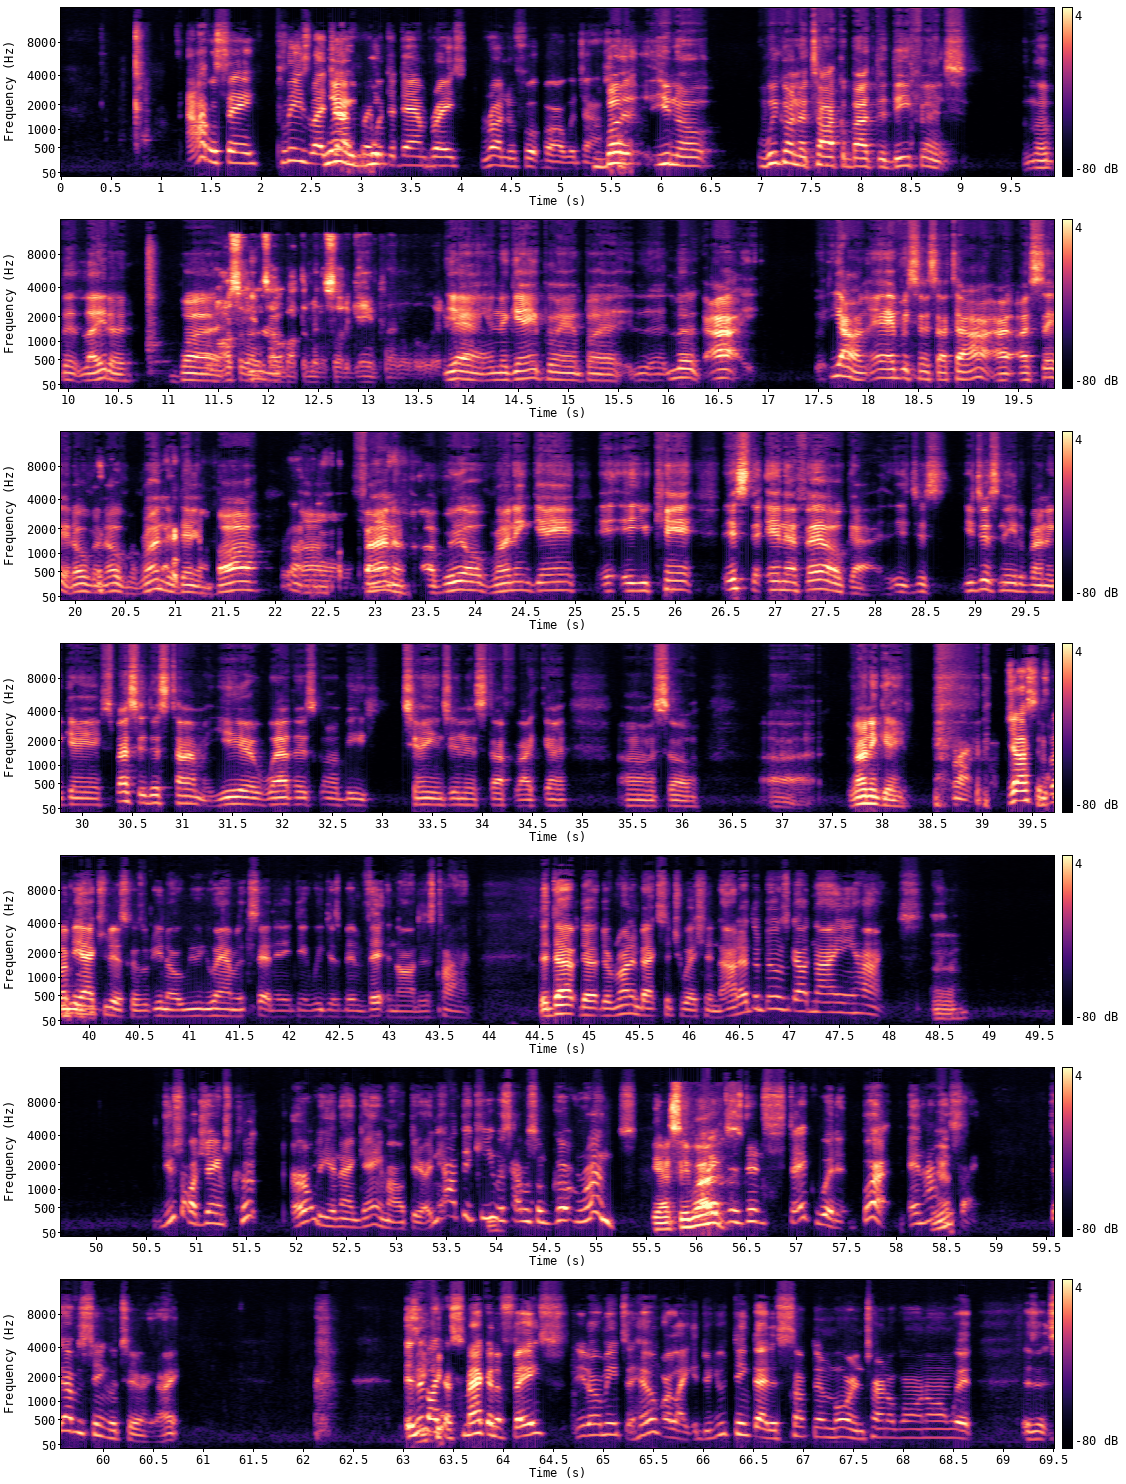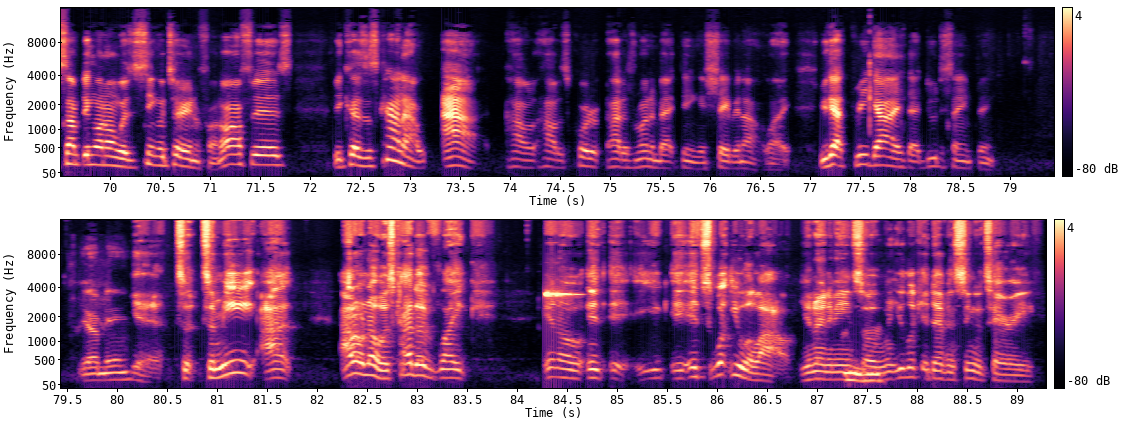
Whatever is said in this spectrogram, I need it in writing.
I would say, please let Yeah, Josh play but- with the damn brace, run the football with Josh. But you know, we're going to talk about the defense a little bit later. But We're also going to know, talk about the Minnesota game plan a little later. Yeah, and the game plan. But look, I y'all ever since I tell I, I, I say it over and over: run the damn ball. Run. Uh, find a, a real running game. It- it- you can't. It's the NFL, guys. It just you just need a running game, especially this time of year. Weather's going to be changing and stuff like that. Uh, so, uh, running game. Right. Justice, let me ask you this because you know you, you haven't said anything. We just been vetting all this time. The, de- the the running back situation. Now that the Bills got Nyheim Hines, Uh, you saw James Cook early in that game out there, and I think he mm. was having some good runs. yes, he was. They was. just didn't stick with it. But in hindsight, Devin Singletary, right? Is it like a smack in the face, you know what I mean, to him? Or like do you think that is something more internal going on with is it something going on with Singletary in the front office? Because it's kind of odd how how this quarter how this running back thing is shaping out. Like you got three guys that do the same thing. You know what I mean? Yeah. To to me, I I don't know. It's kind of like you know, it, it it's what you allow. You know what I mean? So Mhm. when you look at Devin Singletary,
